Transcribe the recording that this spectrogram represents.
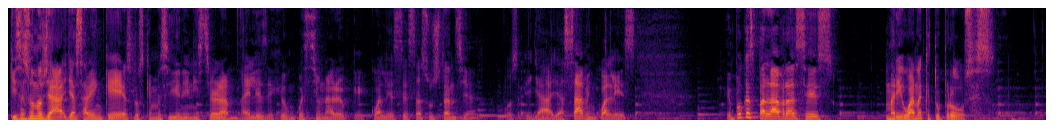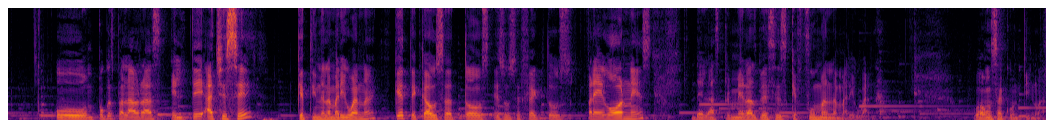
Quizás unos ya, ya saben qué es, los que me siguen en Instagram, ahí les dejé un cuestionario que cuál es esa sustancia, pues ya, ya saben cuál es. En pocas palabras es marihuana que tú produces. O en pocas palabras, el THC que tiene la marihuana que te causa todos esos efectos fregones de las primeras veces que fuman la marihuana. Vamos a continuar.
